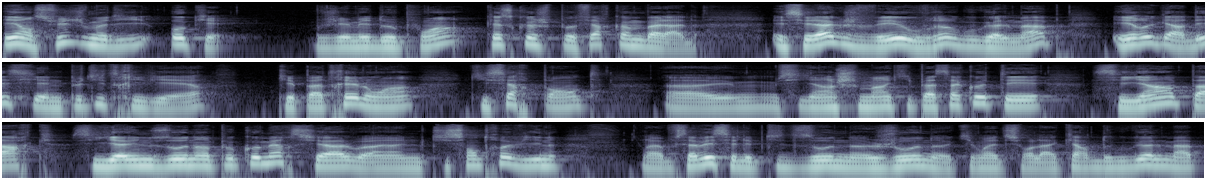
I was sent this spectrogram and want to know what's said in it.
Et ensuite, je me dis, ok, j'ai mes deux points, qu'est-ce que je peux faire comme balade? Et c'est là que je vais ouvrir Google Maps et regarder s'il y a une petite rivière, qui est pas très loin, qui serpente, euh, s'il y a un chemin qui passe à côté, s'il y a un parc, s'il y a une zone un peu commerciale, voilà, un petit centre-ville. vous savez, c'est les petites zones jaunes qui vont être sur la carte de Google Maps.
